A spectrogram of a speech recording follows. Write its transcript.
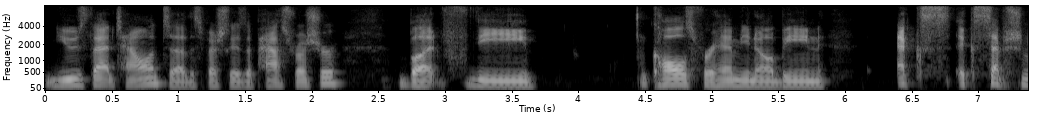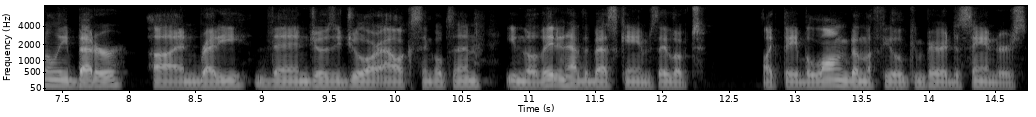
use that talent, uh, especially as a pass rusher. But the calls for him, you know, being ex- exceptionally better uh, and ready than Josey Jewell or Alex Singleton, even though they didn't have the best games, they looked like they belonged on the field compared to Sanders.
